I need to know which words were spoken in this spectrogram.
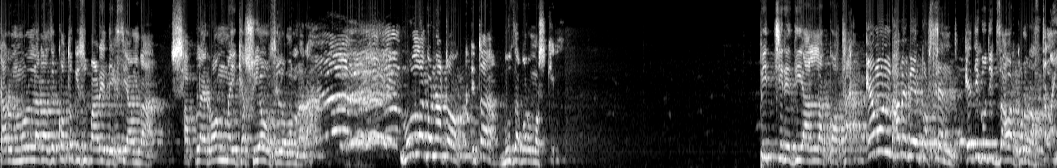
কারণ মোল্লারা যে কত কিছু পারে দেখছি আমরা, সাপ্লাই রং মাইখা শুয়েও ছিল মোল্লারা। মোল্লা গো নাটক, এটা বোঝা বড় মুশকিল। পিচ্চিরে দিয়ে আল্লাহ কথা এমন ভাবে বের করছেন, এদিক ওদিক যাওয়ার কোনো রাস্তা নাই।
